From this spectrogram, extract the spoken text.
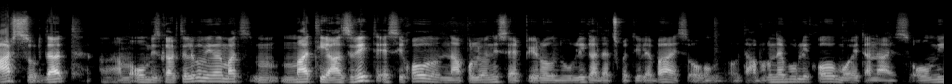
არ სურდათ ამ ომის გაგრძელება, მაგრამ მათ მათი აზრით ეს იყო ნაპოლეონის ერპიროვნული გადაწყვეტილება, ეს დაბრუნებულიყო, მოეტანა ეს ომი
